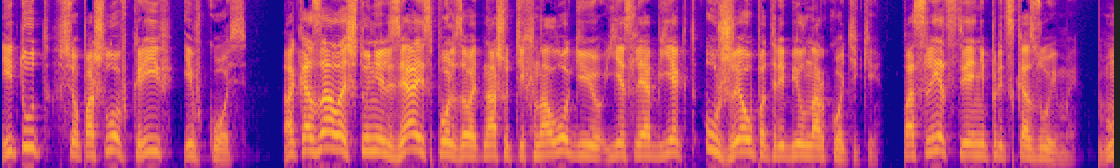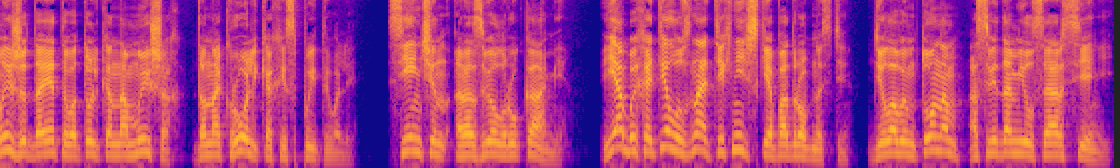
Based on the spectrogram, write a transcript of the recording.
И тут все пошло в кривь и в кось. Оказалось, что нельзя использовать нашу технологию, если объект уже употребил наркотики. Последствия непредсказуемы. Мы же до этого только на мышах, да на кроликах испытывали. Сенчин развел руками. Я бы хотел узнать технические подробности. Деловым тоном осведомился Арсений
